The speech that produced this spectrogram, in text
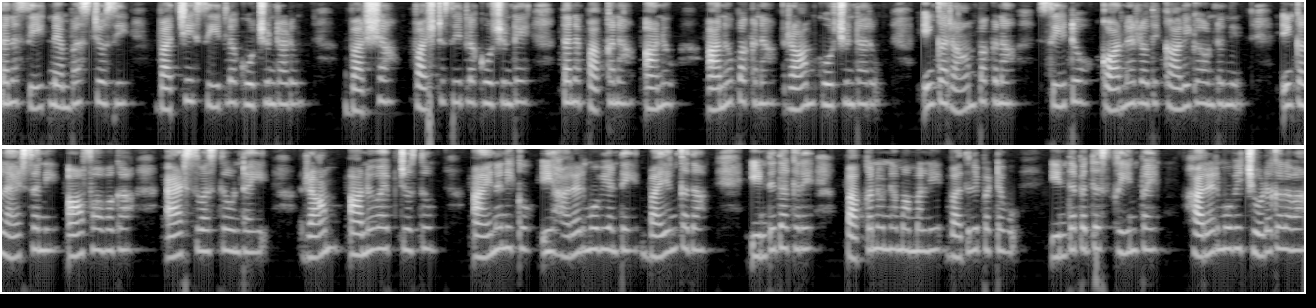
తన సీట్ నెంబర్స్ చూసి వచ్చి సీట్లో కూర్చుంటాడు. వర్ష ఫస్ట్ సీట్లో కూర్చుంటే తన పక్కన అను అను పక్కన రామ్ కూర్చుంటారు. ఇంకా రామ్ పక్కన సీటు కార్నర్లోది ఖాళీగా ఉంటుంది. ఇంకా లైట్స్ అన్ని ఆఫ్ అవ్వగా యాడ్స్ వస్తూ ఉంటాయి. రామ్ అను వైపు చూస్తూ అయినా నీకు ఈ హర్రర్ మూవీ అంటే భయం కదా? ఇంటి దగ్గరే పక్కనున్న మమ్మల్ని వదిలిపెట్టవు. ఇంత పెద్ద స్క్రీన్పై హర్రర్ మూవీ చూడగలవా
